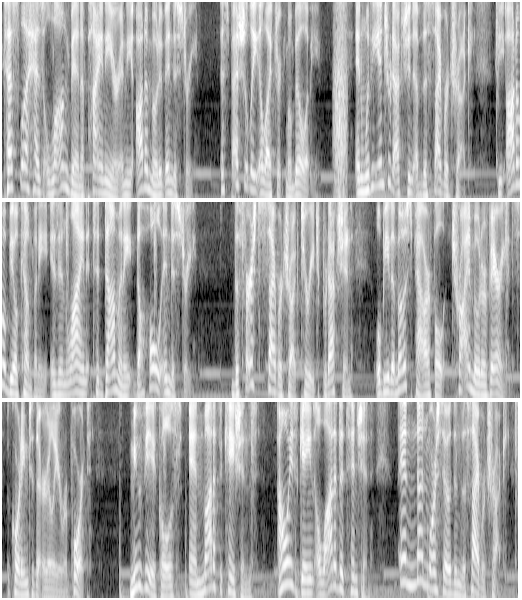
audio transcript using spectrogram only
Tesla has long been a pioneer in the automotive industry, especially electric mobility. And with the introduction of the Cybertruck, the automobile company is in line to dominate the whole industry. The first Cybertruck to reach production will be the most powerful tri-motor variants, according to the earlier report. New vehicles and modifications always gain a lot of attention, and none more so than the Cybertruck.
